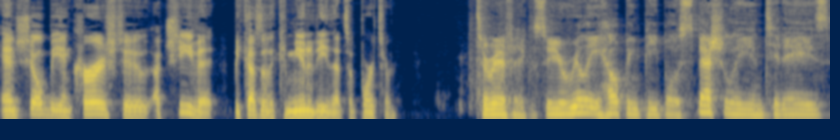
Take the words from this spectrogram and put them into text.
And she'll be encouraged to achieve it because of the community that supports her. Terrific. So you're really helping people, especially in today's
